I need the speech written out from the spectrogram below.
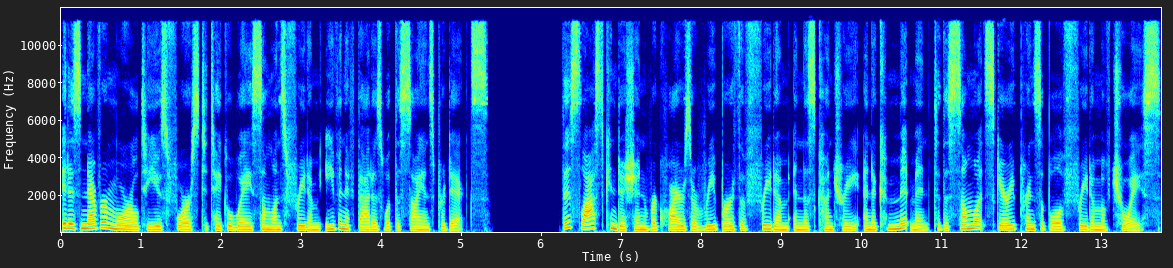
It is never moral to use force to take away someone's freedom, even if that is what the science predicts. This last condition requires a rebirth of freedom in this country and a commitment to the somewhat scary principle of freedom of choice.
